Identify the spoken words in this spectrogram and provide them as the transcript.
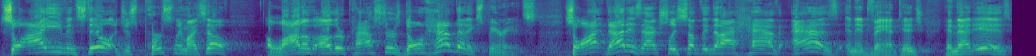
So I even still, just personally myself, a lot of other pastors don't have that experience. So I, that is actually something that I have as an advantage, and that is,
